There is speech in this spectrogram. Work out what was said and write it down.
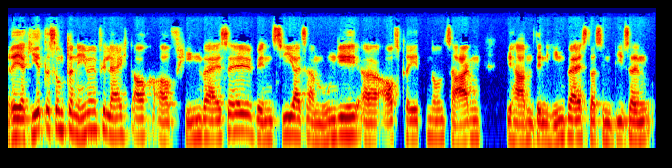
Reagiert das Unternehmen vielleicht auch auf Hinweise, wenn Sie als Amundi äh, auftreten und sagen, wir haben den Hinweis, dass in, diesen,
